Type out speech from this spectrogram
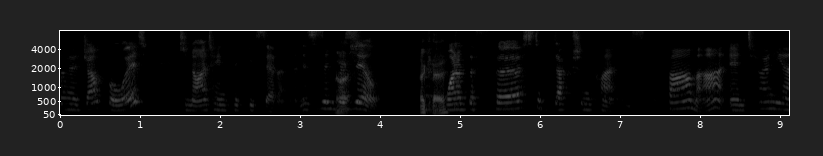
I'm going to jump forward to 1957, and this is in Nice. Brazil. Okay. One of the first abduction claims. Farmer Antonio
